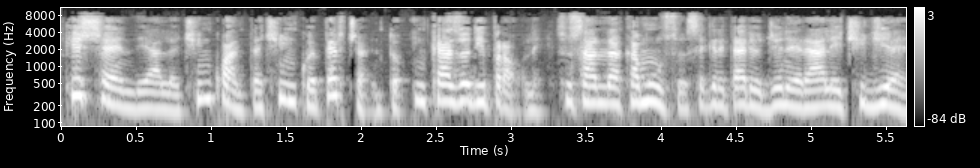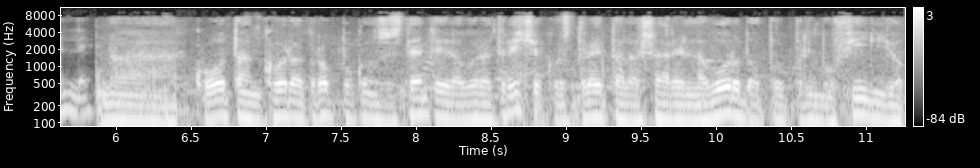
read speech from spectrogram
che scende al 55% in caso di prole. Susanna Camuso, segretario generale CGL. Una quota ancora troppo consistente di lavoratrici è costretta a lasciare il lavoro dopo il primo figlio,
